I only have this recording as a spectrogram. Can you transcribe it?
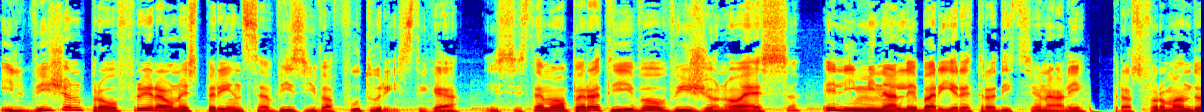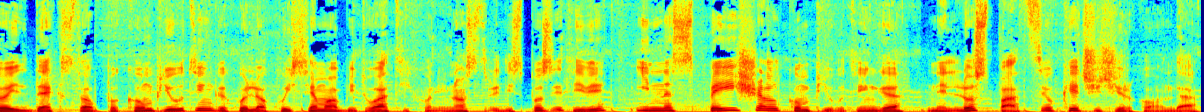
il Vision Pro offrirà un'esperienza visiva futuristica. Il sistema operativo Vision OS elimina le barriere tradizionali, trasformando il desktop computing, quello a cui siamo abituati con i nostri dispositivi, in spatial computing, nello spazio che ci circonda.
